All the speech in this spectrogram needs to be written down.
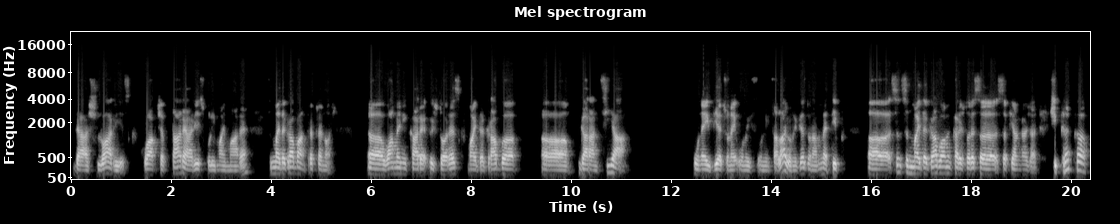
de a-și lua risc, cu acceptarea riscului mai mare, sunt mai degrabă antreprenori. Uh, oamenii care își doresc mai degrabă uh, garanția unei vieți, unei, unui, unui salariu, unui vieți de un anume tip. Uh, sunt, sunt mai degrabă oameni care își doresc să, să fie angajați. Și cred că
